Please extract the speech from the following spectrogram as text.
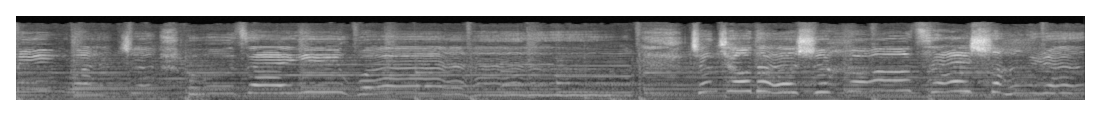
命完整，不再疑问。争吵的时候再伤人，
